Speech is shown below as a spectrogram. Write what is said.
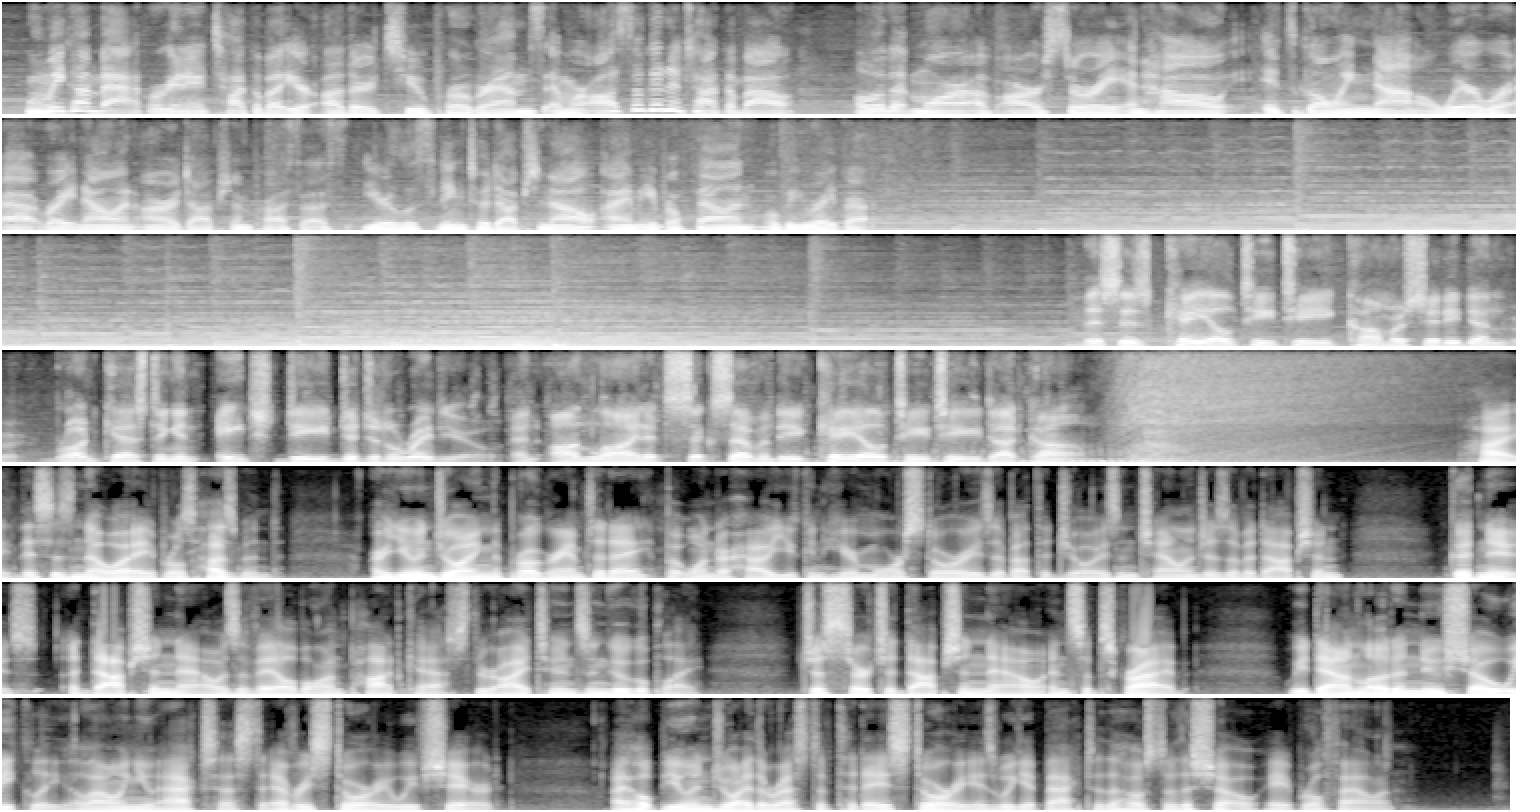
When we come back, we're going to talk about your other two programs, and we're also going to talk about a little bit more of our story and how it's going now, where we're at right now in our adoption process. You're listening to Adoption Now. I'm April Fallon. We'll be right back. This is KLTT Commerce City, Denver, broadcasting in HD digital radio and online at 670kltt.com. Hi, this is Noah, April's husband. Are you enjoying the program today, but wonder how you can hear more stories about the joys and challenges of adoption? Good news Adoption Now is available on podcasts through iTunes and Google Play. Just search Adoption Now and subscribe. We download a new show weekly, allowing you access to every story we've shared. I hope you enjoy the rest of today's story as we get back to the host of the show, April Fallon.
